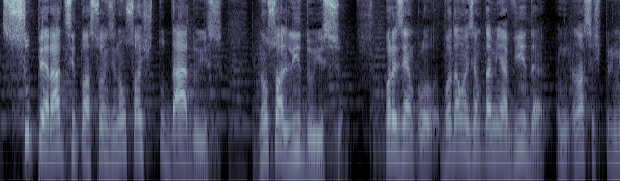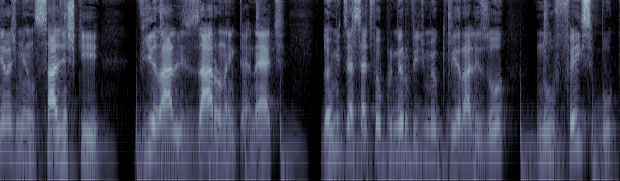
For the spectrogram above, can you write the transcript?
superado situações e não só estudado isso não só lido isso. Por exemplo, vou dar um exemplo da minha vida. Nossas primeiras mensagens que viralizaram na internet. 2017 foi o primeiro vídeo meu que viralizou no Facebook.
